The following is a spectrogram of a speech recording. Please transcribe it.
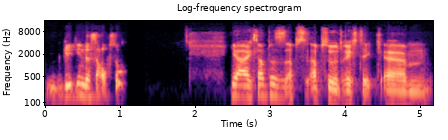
Geht Ihnen das auch so? Ja, ich glaube, das ist abs absolut richtig. Ähm,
